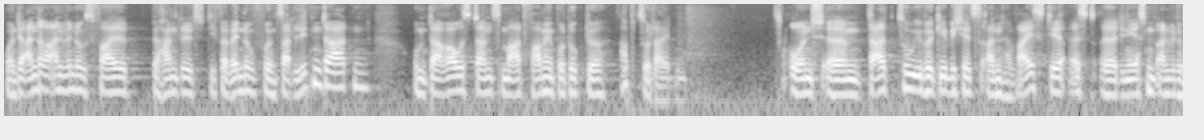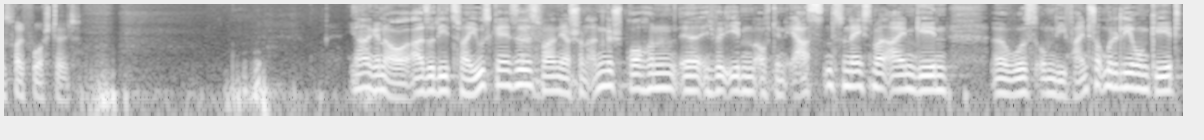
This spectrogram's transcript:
Und der andere Anwendungsfall behandelt die Verwendung von Satellitendaten um daraus dann Smart Farming Produkte abzuleiten. Und ähm, dazu übergebe ich jetzt an Herrn Weiß, der erst, äh, den ersten Anwendungsfall vorstellt. Ja, genau. Also die zwei Use Cases waren ja schon angesprochen. Äh, ich will eben auf den ersten zunächst mal eingehen, äh, wo es um die Feinstaubmodellierung geht.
